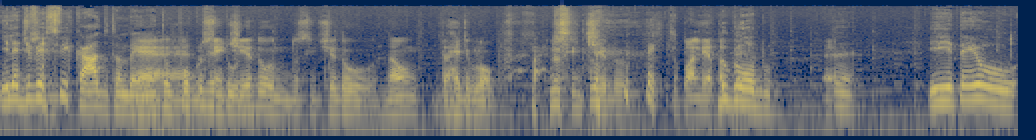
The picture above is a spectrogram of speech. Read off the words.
Ele é diversificado também, né? Tem um pouco no de sentido, tudo. No sentido, não da Rede Globo, mas no sentido do planeta Do Terra. Globo. É. E tem o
